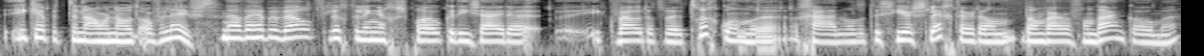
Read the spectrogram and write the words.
ik heb het nood overleefd. Nou, we hebben wel vluchtelingen gesproken die zeiden... ik wou dat we terug konden gaan, want het is hier slechter dan, dan waar we vandaan komen.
